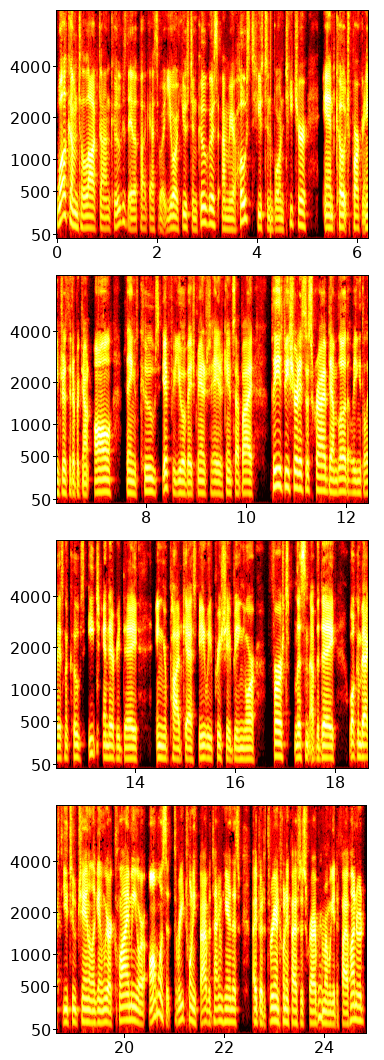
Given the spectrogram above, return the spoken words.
Welcome to Locked On Coogs, daily podcast about your Houston Cougars. I'm your host, Houston-born teacher and coach Parker Ainsworth, here to break down all things Coogs. If you're U of H manager, haters can't stop by, please be sure to subscribe down below. That way you can get the latest on the Coogs each and every day in your podcast feed. We appreciate being your first listen of the day. Welcome back to YouTube channel. Again, we are climbing or almost at 325 by the time hearing this. Might be at 325 subscribers. Remember, we get to 500.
